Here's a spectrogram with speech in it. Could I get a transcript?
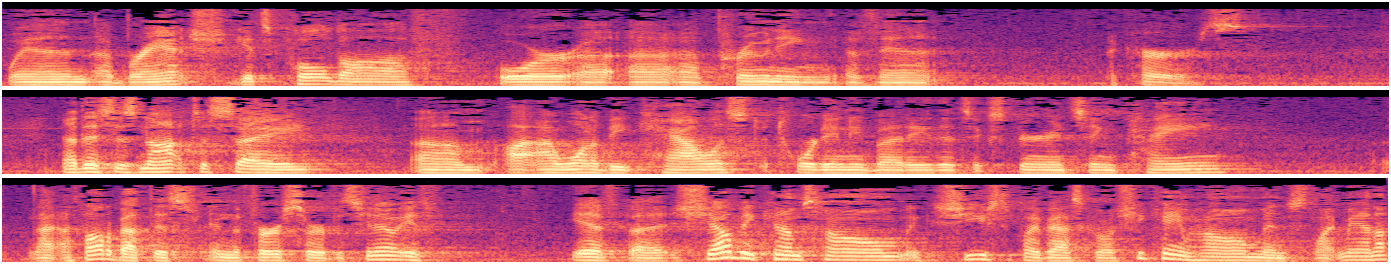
when a branch gets pulled off or a, a, a pruning event occurs. Now this is not to say um, I, I want to be calloused toward anybody that's experiencing pain. I, I thought about this in the first service. You know, if if uh, Shelby comes home, she used to play basketball. She came home and it's like, "Man,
